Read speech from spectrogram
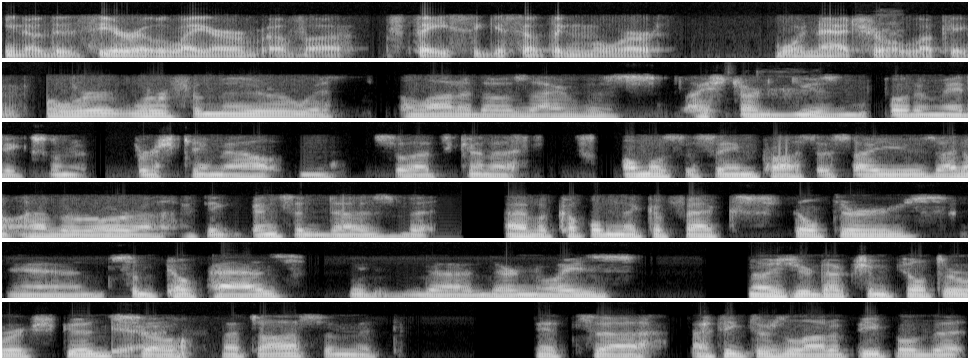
you know, the zero layer of a uh, face to get something more, more natural looking. Well, we're we're familiar with a lot of those. I was I started using Photomatix when it first came out, and so that's kind of almost the same process I use. I don't have Aurora. I think Vincent does, but I have a couple Nik Effects filters and some Topaz. The, their noise noise reduction filter works good, Yeah. so that's awesome. It, it's uh, I think there's a lot of people that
